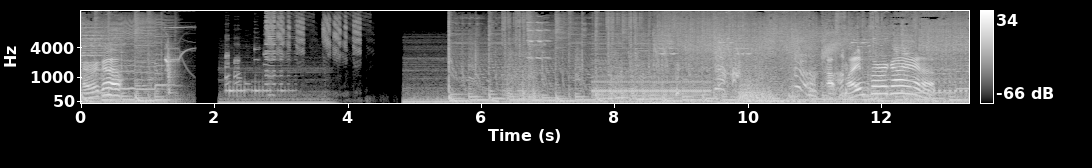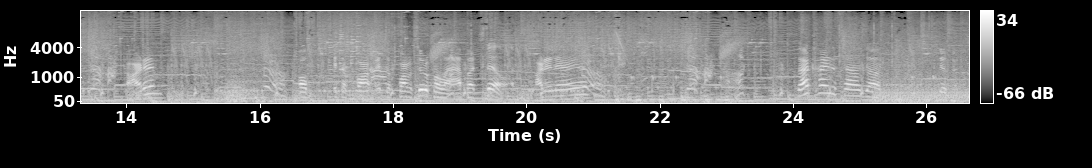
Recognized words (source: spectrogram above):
There we go. A flamethrower guy in a garden? It's a pharmaceutical lab, but still, a garden area. That kind of sounds um stupid.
